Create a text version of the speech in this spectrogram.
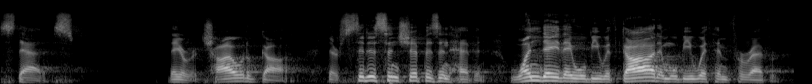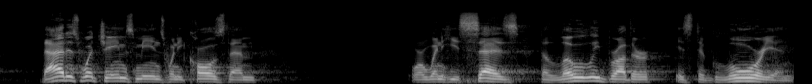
status. They are a child of God. Their citizenship is in heaven. One day they will be with God and will be with him forever. That is what James means when he calls them, or when he says, the lowly brother is to glory in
